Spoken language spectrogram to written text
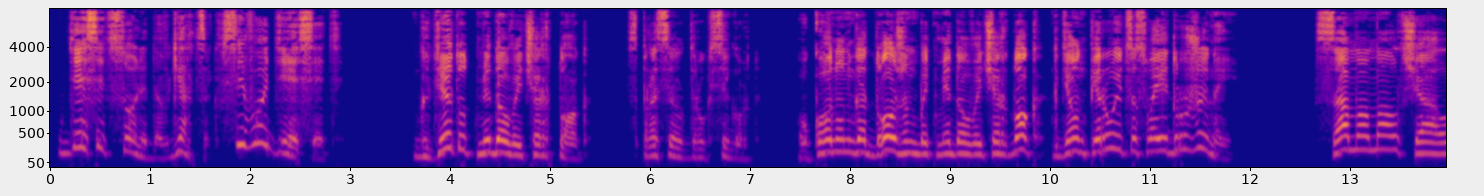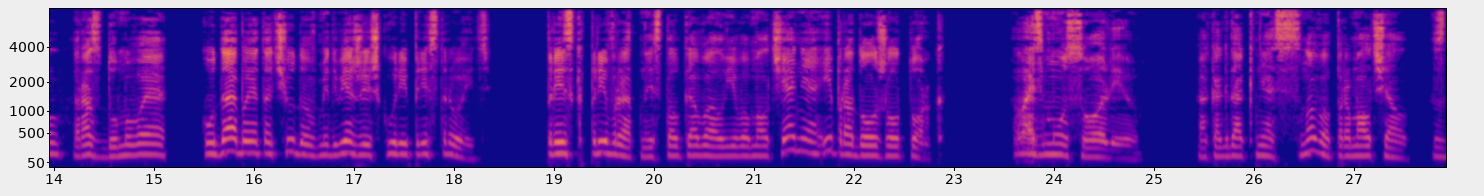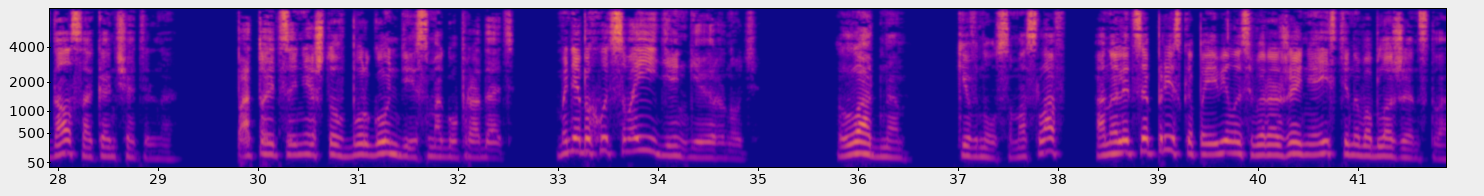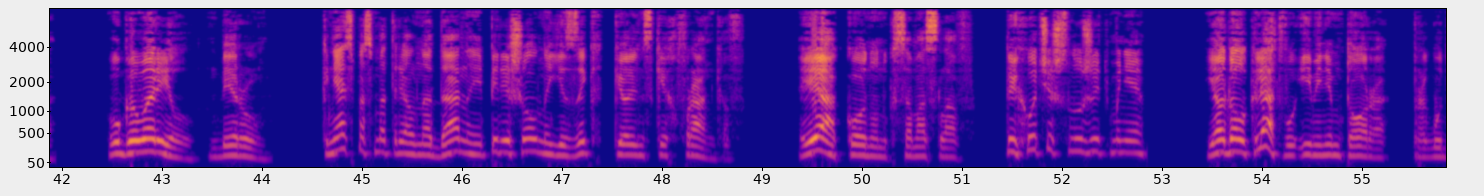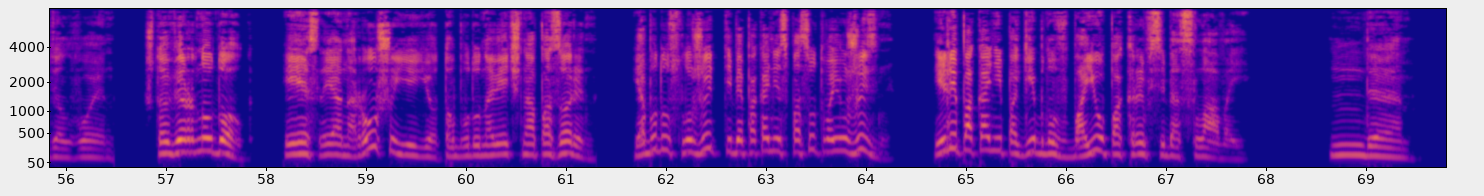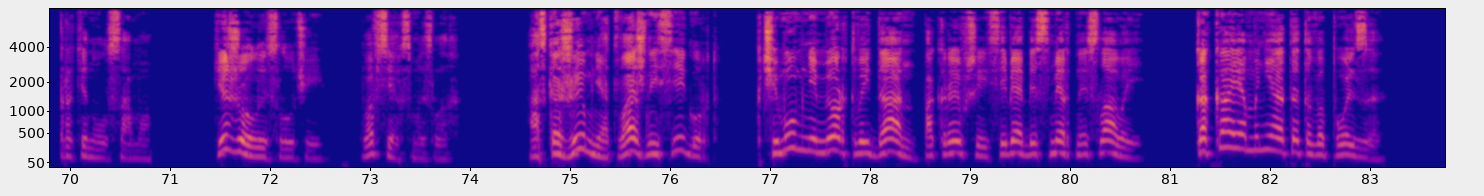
Десять солидов, герцог, всего десять. — Где тут медовый чертог? — спросил друг Сигурд. — У конунга должен быть медовый чертог, где он пирует со своей дружиной. Само молчал, раздумывая, куда бы это чудо в медвежьей шкуре пристроить. Приск превратно истолковал его молчание и продолжил торг. — Возьму солью. А когда князь снова промолчал, сдался окончательно. По той цене, что в Бургундии смогу продать. Мне бы хоть свои деньги вернуть. — Ладно, — кивнул Самослав, а на лице Приска появилось выражение истинного блаженства. — Уговорил, беру. Князь посмотрел на Дана и перешел на язык кёльнских франков. — Я, конунг Самослав, ты хочешь служить мне? — Я дал клятву именем Тора, — прогудел воин что верну долг, и если я нарушу ее, то буду навечно опозорен. Я буду служить тебе, пока не спасу твою жизнь, или пока не погибну в бою, покрыв себя славой. — Да, — протянул Само, — тяжелый случай, во всех смыслах. А скажи мне, отважный Сигурд, к чему мне мертвый Дан, покрывший себя бессмертной славой? Какая мне от этого польза?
